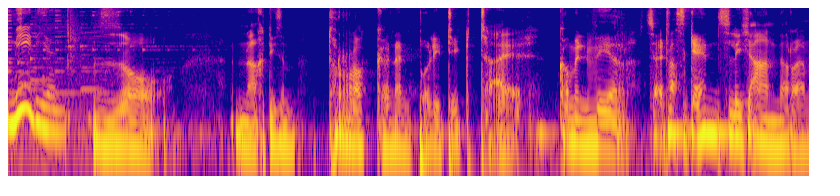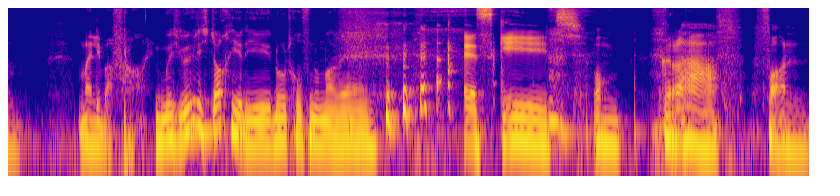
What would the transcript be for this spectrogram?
Medien, So, nach diesem trockenen Politikteil kommen wir zu etwas gänzlich anderem, mein lieber Freund. Muss ich wirklich doch hier die Notrufnummer wählen? Es geht um Graf von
